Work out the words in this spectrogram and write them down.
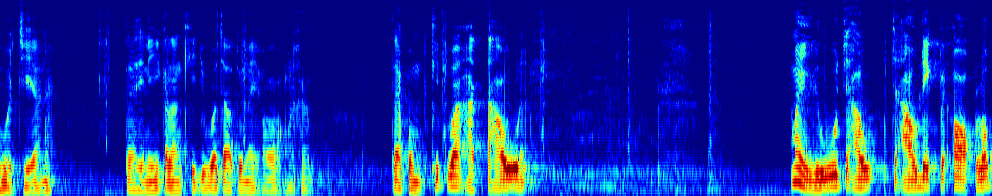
หัวเจียนะแต่ทีนี้กำลังคิดอยู่ว่าจะเอาตัวไหนออกนะครับ แต่ผมคิดว่าอาเตาเนี่ยไม่รู้จะเอาจะเอาเด็กไปออกลบ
